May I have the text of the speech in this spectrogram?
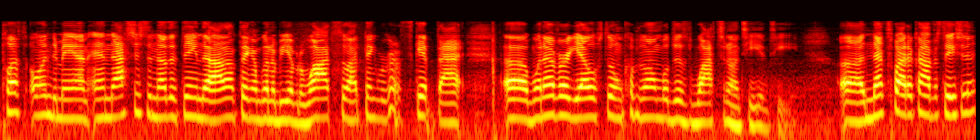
plus on demand. And that's just another thing that I don't think I'm going to be able to watch. So I think we're going to skip that. Uh, whenever Yellowstone comes on, we'll just watch it on TNT. Uh, next part of conversation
